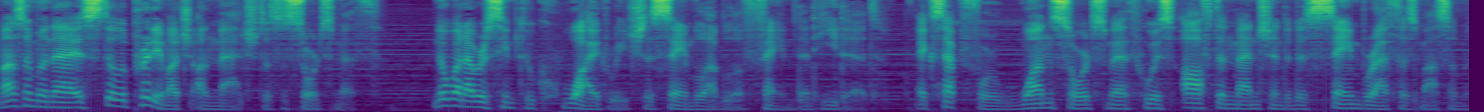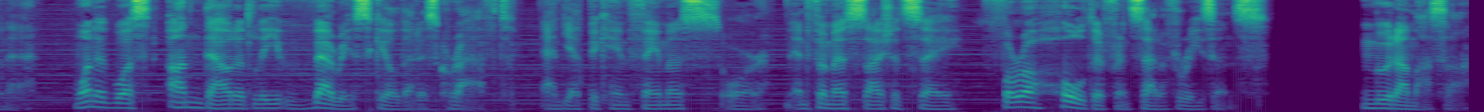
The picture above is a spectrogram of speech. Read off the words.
Masamune is still pretty much unmatched as a swordsmith. No one ever seemed to quite reach the same level of fame that he did except for one swordsmith who is often mentioned in the same breath as Masamune. One that was undoubtedly very skilled at his craft, and yet became famous, or infamous, I should say, for a whole different set of reasons. Muramasa.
